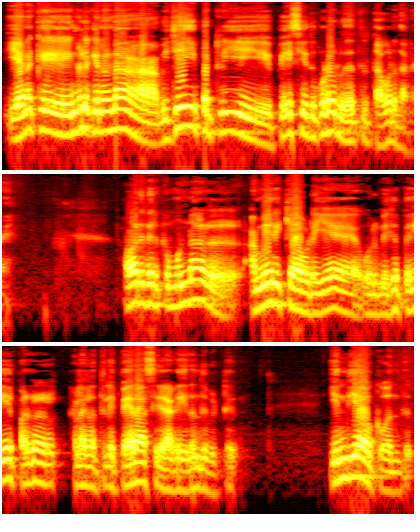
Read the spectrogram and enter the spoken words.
எனக்கு எங்களுக்கு என்னன்னா விஜய் பற்றி பேசியது கூட ஒரு விதத்தில் தவறு தானே. அவர் இதற்கு முன்னால் அமெரிக்காவுடைய ஒரு மிகப்பெரிய பல்கலைக்கழகத்தில் பேராசிரியராக இருந்துவிட்டு இந்தியாவுக்கு வந்து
